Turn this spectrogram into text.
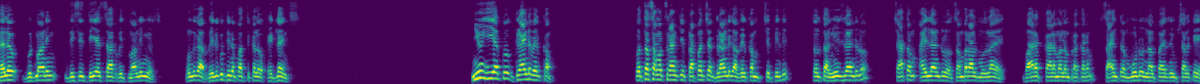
Hello good morning this is DSR with morning news ముందుగా వెలుగు దినపత్రికలో హెడ్లైన్స్. న్యూ ఇయర్కు గ్రాండ్ వెల్కమ్ కొత్త సంవత్సరానికి ప్రపంచం గ్రాండ్గా వెల్కమ్ చెప్పింది. తొలుత న్యూజిలాండ్లో చాతం ఐలాండ్లో సంబరాలు మొదలయ్యాయి. భారత్ కాలమానం ప్రకారం సాయంత్రం మూడు నలభై ఐదు నిమిషాలకే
